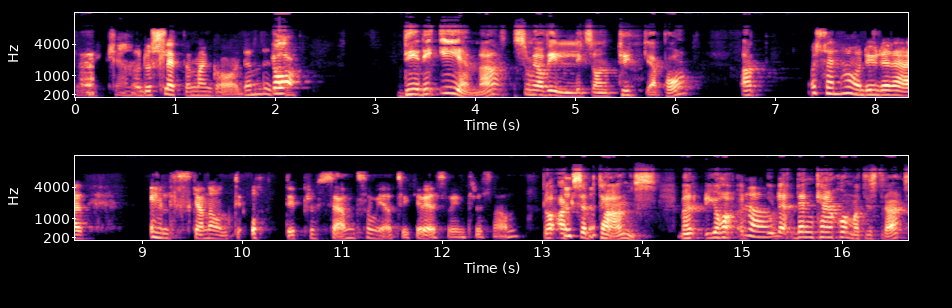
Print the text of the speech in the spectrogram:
Verkligen, och då släpper man garden lite. Ja, det är det ena som jag vill liksom trycka på. Att, och sen har du det där älska någon till 80 procent som jag tycker är så intressant. Ja, acceptans. Men jag har, ja. den, den, kan jag komma till strax.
